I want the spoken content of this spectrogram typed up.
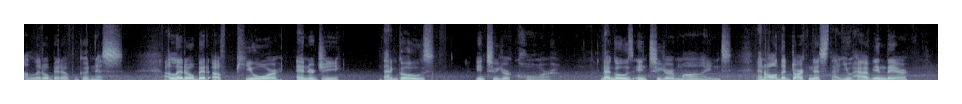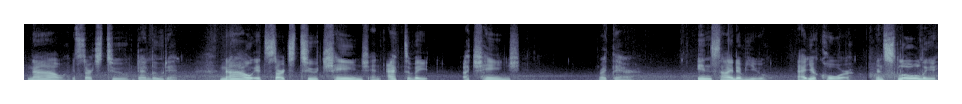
a little bit of goodness, a little bit of pure energy that goes into your core, that goes into your mind, and all the darkness that you have in there, now it starts to dilute it. Now it starts to change and activate a change right there inside of you at your core. And slowly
